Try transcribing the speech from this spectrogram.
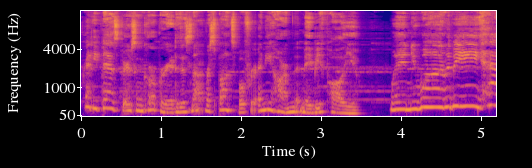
Freddy Fazbear's Incorporated is not responsible for any harm that may befall you. When you want to be happy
